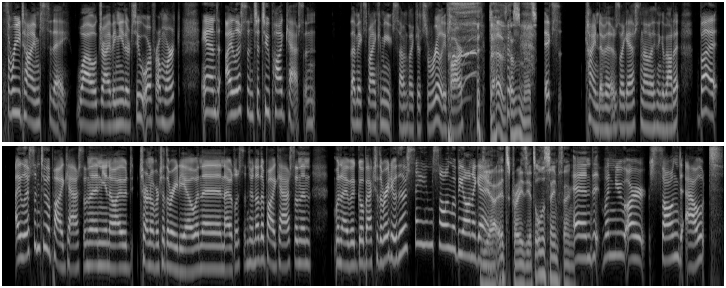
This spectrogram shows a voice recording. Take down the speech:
three times today while driving either to or from work. And I listened to two podcasts, and that makes my commute sound like it's really far. It does, doesn't it? it's kind of is, I guess, now that I think about it. But I listened to a podcast and then, you know, I would turn over to the radio and then I would listen to another podcast. And then when I would go back to the radio, the same song would be on again. Yeah, it's crazy. It's all the same thing. And when you are songed out,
